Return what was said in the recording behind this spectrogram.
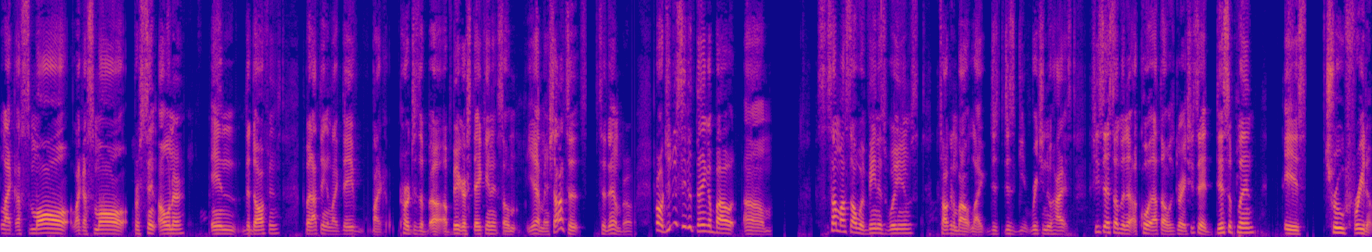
like a small like a small percent owner in the Dolphins, but I think like they've like purchased a, a bigger stake in it. So yeah, man, shout out to to them, bro. Bro, did you see the thing about um something I saw with Venus Williams talking about like just just get, reaching new heights? She said something that a quote I thought was great. She said, "Discipline is true freedom."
